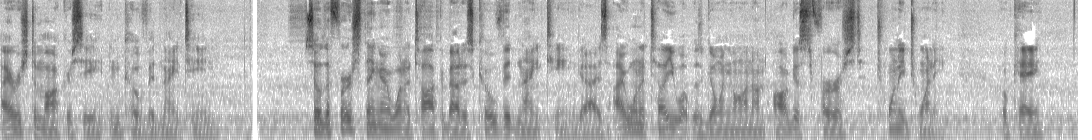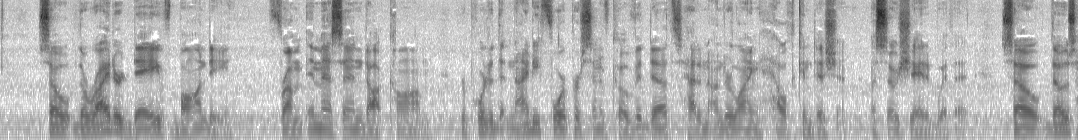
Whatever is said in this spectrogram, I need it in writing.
Irish democracy, and COVID 19. So, the first thing I want to talk about is COVID 19, guys. I want to tell you what was going on on August 1st, 2020. Okay? So, the writer Dave Bondi from MSN.com reported that 94% of COVID deaths had an underlying health condition associated with it. So, those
